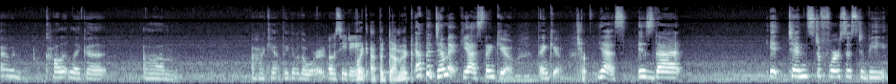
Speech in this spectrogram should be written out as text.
I would call it like a, um, oh, I can't think of the word. OCD. like epidemic. Epidemic. Yes, thank you, thank you. Sure. Yes, is that it tends to force us to be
